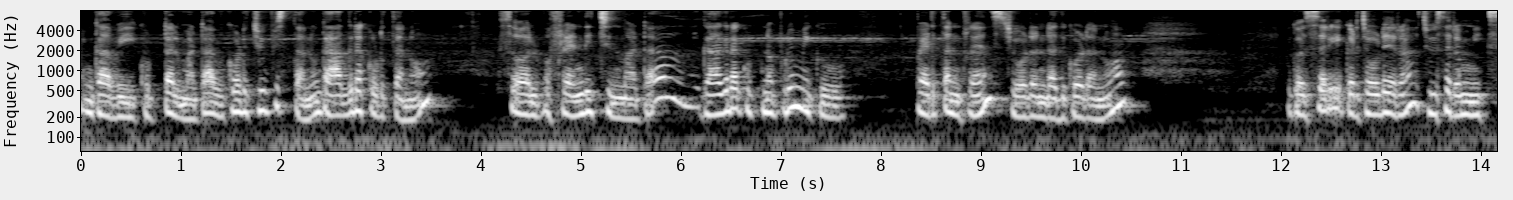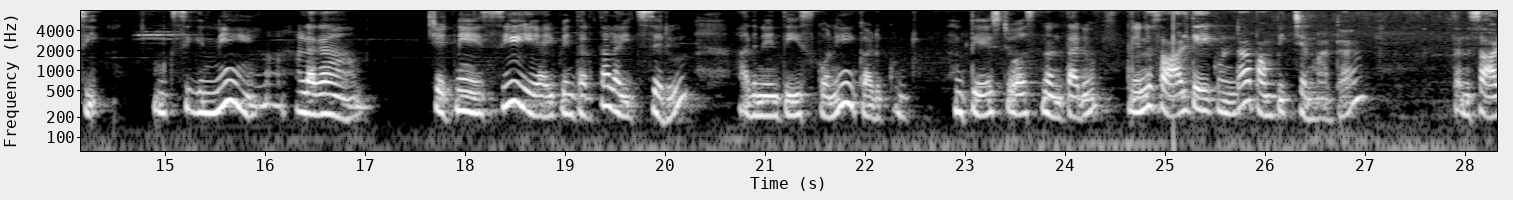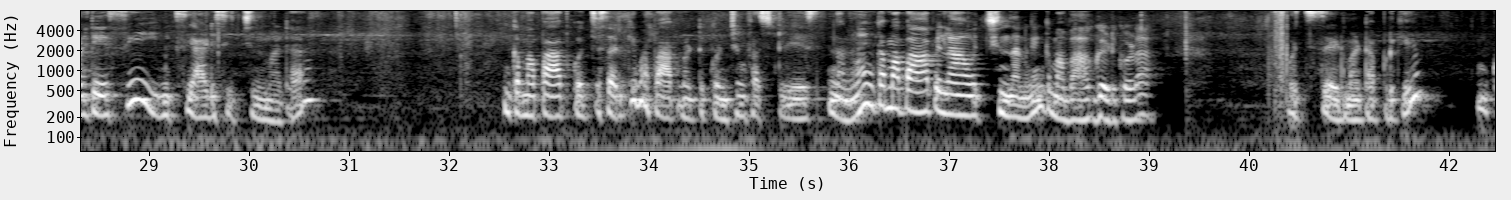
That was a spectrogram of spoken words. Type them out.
ఇంకా అవి కుట్టాలన్నమాట. అవి కూడా చూపిస్తాను గాగ్రా కుడతాను. సో వాళ్ళ ఫ్రెండ్ ఇచ్చిందన్నమాట. గాగ్రా కుట్టినప్పుడు మీకు పెడతాను ఫ్రెండ్స్ చూడండి అది కూడాను. ఇంకొకసారి ఇక్కడ చూడారా చూసారా మిక్సీ? మిక్సీ గిన్ని అలాగా చట్నీ వేసి అయిపోయిన తర్వాత అలా ఇచ్చారు. అది నేను తీసుకొని కడుక్కుంటు టేస్ట్ చూస్తున్నాను తను. నేను సాల్ట్ వేయకుండా పంపించానమాట. తను సాల్ట్ వేసి మిక్సీ ఆడిసి ఇచ్చిందన్నమాట. ఇంకా మా పాపకు వచ్చేసరికి మా పాప మట్టుకు కొంచెం ఫస్ట్ వేస్తున్నాను. ఇంకా మా పాప ఇలా వచ్చిందనగా ఇంకా మా బాబుగడు కూడా వచ్చేసాడు అనమాట అప్పటికి.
